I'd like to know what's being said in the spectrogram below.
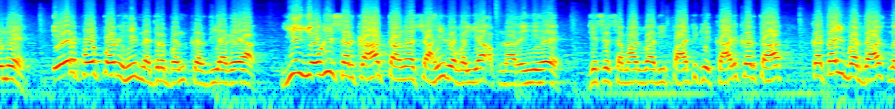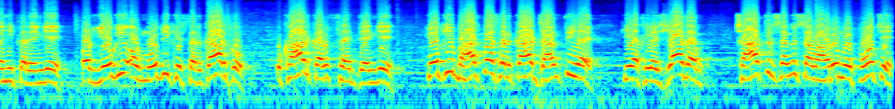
उन्हें एयरपोर्ट पर ही नजरबंद कर दिया गया। ये योगी सरकार तानाशाही रवैया अपना रही है, जिसे समाजवादी पार्टी के कार्यकर्ता कतई बर्दाश्त नहीं करेंगे और योगी और मोदी की सरकार को उखाड़ कर फेंक देंगे। क्योंकि भाजपा सरकार जानती है कि अखिलेश यादव छात्र संघ समारोह में पहुँचे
